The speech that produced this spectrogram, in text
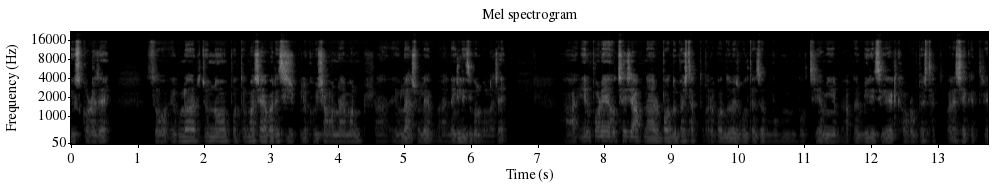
ইউজ করা যায়। সো এগুলোর জন্য প্রত্যেক মাসে অ্যাভারেজ হিসেব করলে খুবই সামান্য অ্যামাউন্ট। এগুলো আসলে নেগলিজিবল বলা যায়। এরপরে হচ্ছে যে আপনার বদঅভ্যাস থাকতে পারে। বদঅভ্যাস বলতে যে বলছি আমি আপনার বিড়ি সিগারেট খাওয়ার অভ্যাস থাকতে পারে। সেক্ষেত্রে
